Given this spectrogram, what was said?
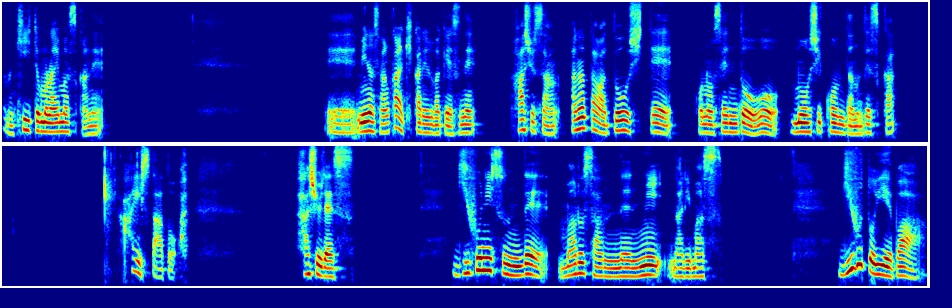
あの聞いてもらえますかね？えー、皆さんから聞かれるわけですね。ハッシュさん、あなたはどうしてこの先導を申し込んだのですか？はい、スタート。ハッシュです。岐阜に住んで丸3年になります。岐阜といえば、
